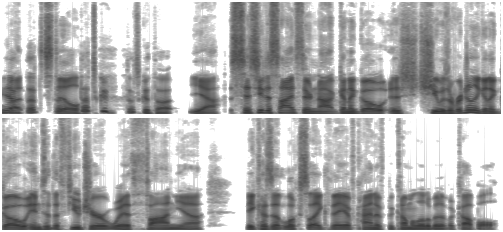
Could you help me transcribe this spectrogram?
Yeah, But that's still- that's good. That's good thought. Yeah, Sissy decides they're not going to go. is- She was originally going to go into the future with Vanya because it looks like they have kind of become a little bit of a couple.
